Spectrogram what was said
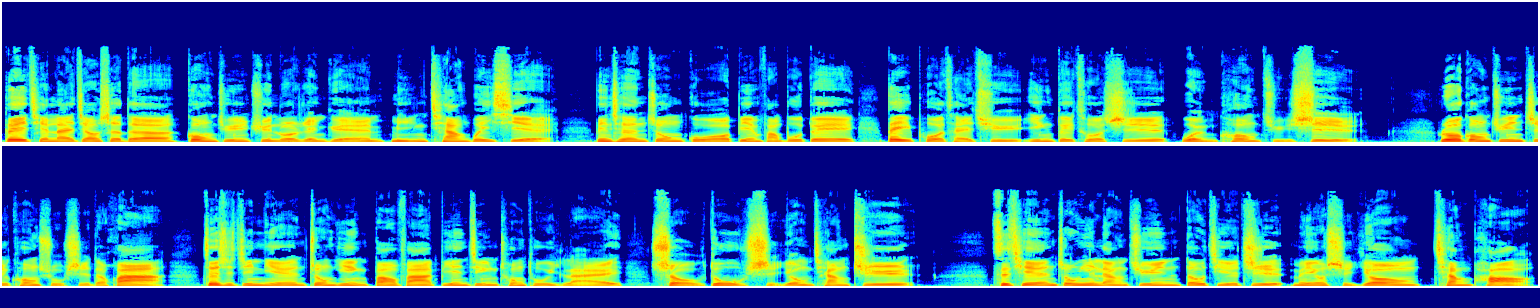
对前来交涉的共军巡逻人员鸣枪威胁。并称中国边防部队被迫采取应对措施稳控局势。若共军指控属实的话，这是今年中印爆发边境冲突以来首度使用枪支。此前中印两军都节制没有使用枪炮，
